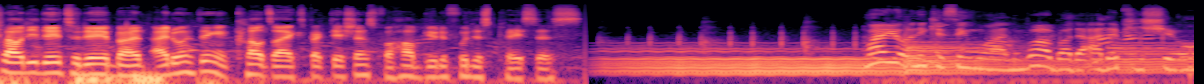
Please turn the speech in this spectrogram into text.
Cloudy day today, but I don't think it clouds our expectations for how beautiful this place is. Why are you only kissing one? What about the other Pixiu?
